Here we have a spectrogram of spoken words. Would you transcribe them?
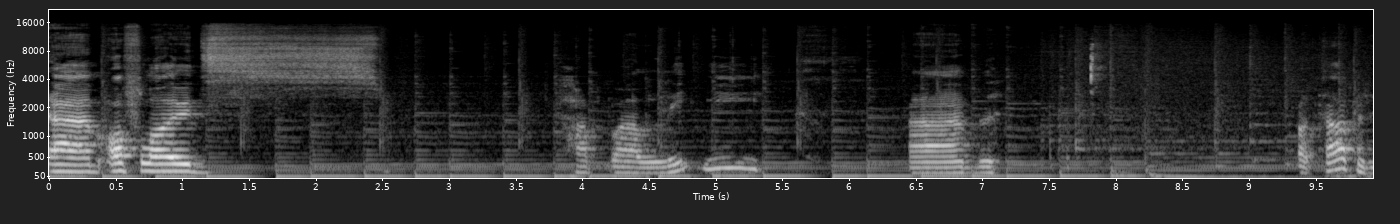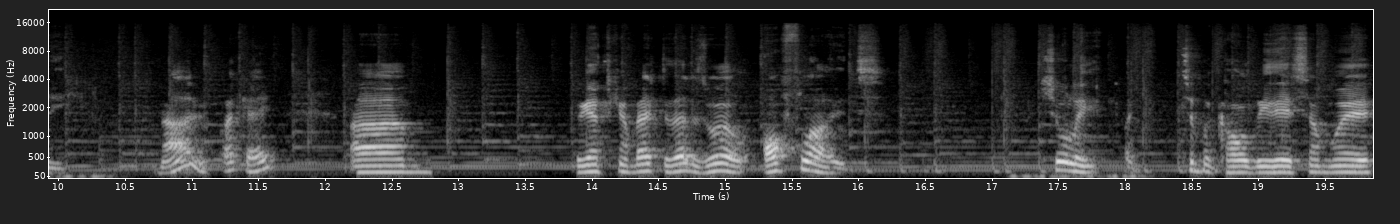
Um, offloads. Papali'i. Um, oh, Tapine. No. Okay. Um, we have to come back to that as well. Offloads. Surely, like, Tim McCall be there somewhere.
